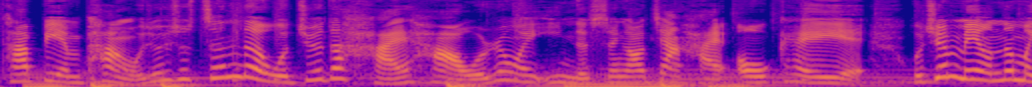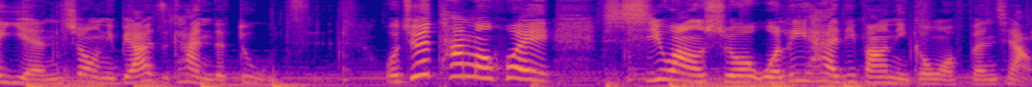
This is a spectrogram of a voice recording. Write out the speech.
他变胖，我就会说真的，我觉得还好。我认为以你的身高这样还 OK 耶，我觉得没有那么严重。你不要一直看你的肚子。我觉得他们会希望说，我厉害的地方你跟我分享，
